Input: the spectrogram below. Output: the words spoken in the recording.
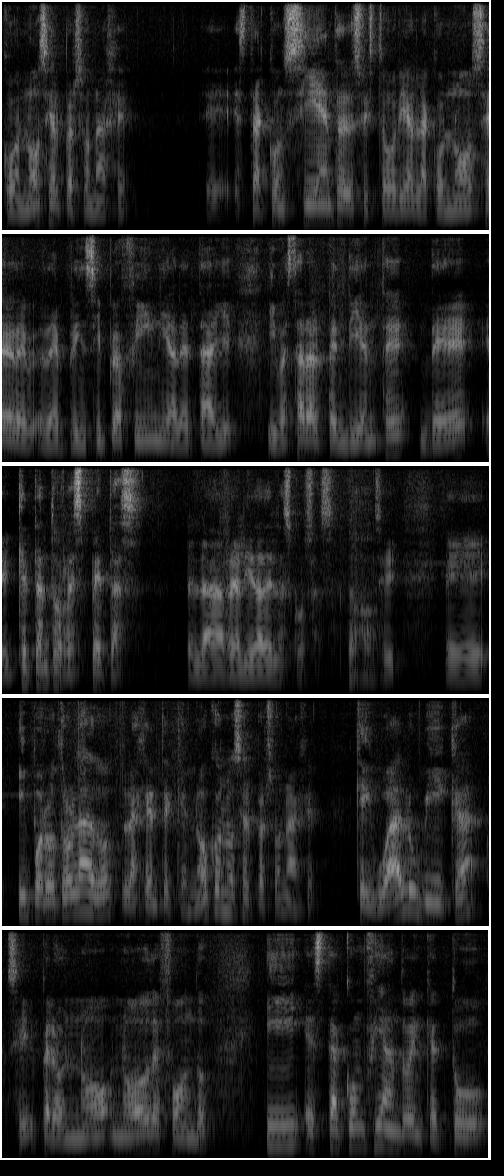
conoce al personaje, eh, está consciente de su historia, la conoce de, de principio a fin y a detalle, y va a estar al pendiente de eh, qué tanto respetas la realidad de las cosas. ¿sí? Eh, y por otro lado, la gente que no conoce el personaje, que igual ubica, ¿sí? pero no, no de fondo, y está confiando en que tú,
